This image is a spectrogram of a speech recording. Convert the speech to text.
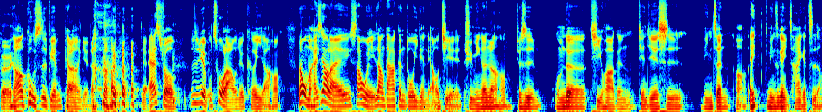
对。然后故事编漂亮一点的，对，Astro 日月不错啦，我觉得可以啦，哈。那我们还是要来稍微让大家更多一点了解许明恩了哈，就是我们的企划跟剪接师明真啊，哎，名字跟你差一个字啊，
